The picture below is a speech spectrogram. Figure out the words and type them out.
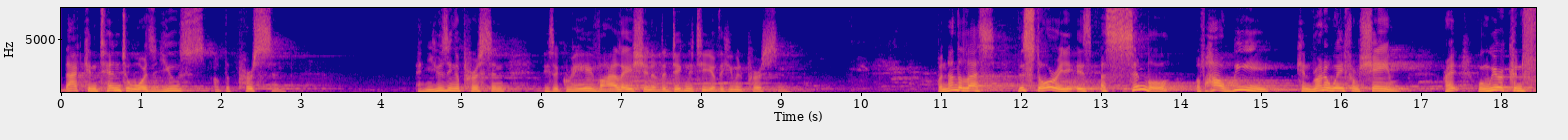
that can tend towards use of the person. And using a person is a grave violation of the dignity of the human person. But nonetheless, this story is a symbol of how we can run away from shame, right? When we are confronted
